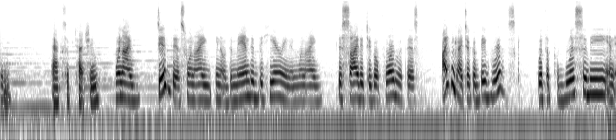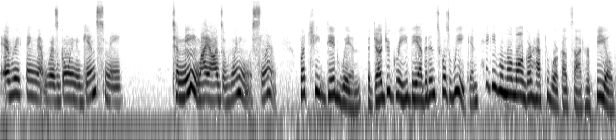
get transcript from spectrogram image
in acts of touching. When I did this, when I, you know, demanded the hearing and when I decided to go forward with this, I think I took a big risk with the publicity and everything that was going against me. To me, my odds of winning were slim. But she did win. The judge agreed the evidence was weak, and Peggy will no longer have to work outside her field.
